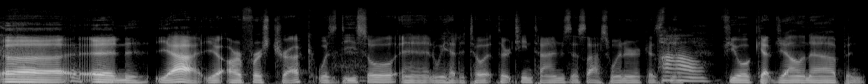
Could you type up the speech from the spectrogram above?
uh, and yeah, yeah, our first truck was diesel, and we had to tow it 13 times this last winter because Wow. the fuel kept gelling up, and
